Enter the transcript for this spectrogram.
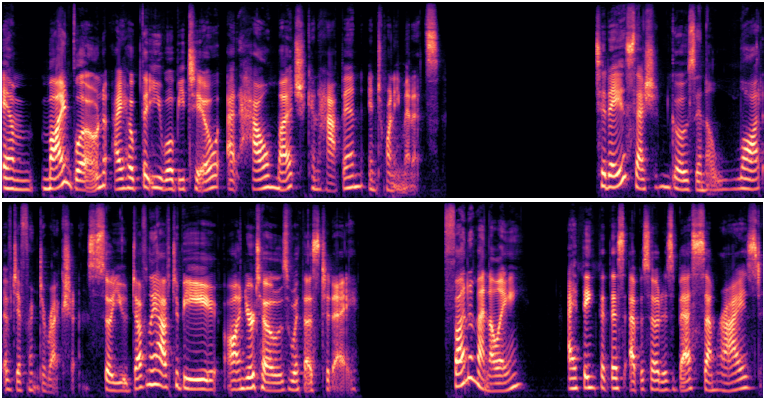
am mind blown. I hope that you will be too at how much can happen in 20 minutes. Today's session goes in a lot of different directions, so you definitely have to be on your toes with us today. Fundamentally, I think that this episode is best summarized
